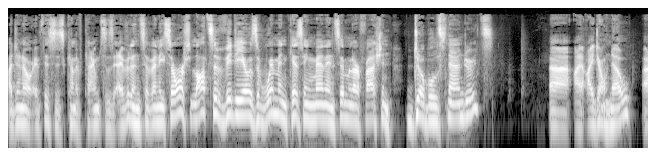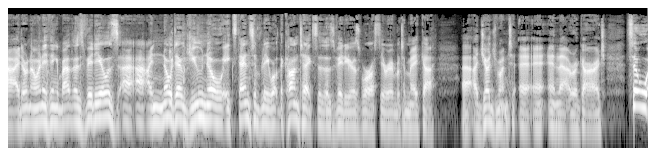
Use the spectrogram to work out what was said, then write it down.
I don't know if this is kind of counts as evidence of any sort, lots of videos of women kissing men in similar fashion. Double standards? Uh, I, I don't know. Uh, I don't know anything about those videos. Uh, I, I no doubt you know extensively what the context of those videos were, so you're able to make a, a judgment uh, uh, in that regard. So,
